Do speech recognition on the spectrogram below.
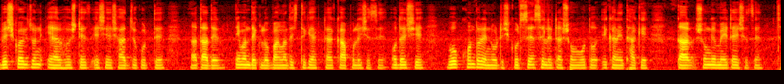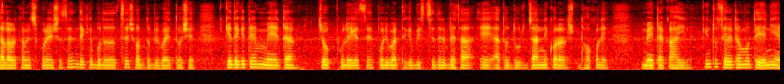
বেশ কয়েকজন এয়ার হোস্টেস এসে সাহায্য করতে তাদের। এমন দেখল, বাংলাদেশ থেকে একটা কাপল এসেছে। ওদের সে বহুক্ষণ ধরে নোটিশ করছে, ছেলেটা সম্ভবত এখানে থাকে। তার সঙ্গে মেয়েটা এসেছে, সালোয়ার কামিজ পরে এসেছে, দেখে বোঝা যাচ্ছে সদ্য বিবাহিত সে। কেটে কেটে মেয়েটার চোখ ফুলে গেছে, পরিবার থেকে বিচ্ছেদের ব্যথা এ এত দূর জার্নি করার ধকলে মেয়েটা কাহিল। কিন্তু ছেলেটার মধ্যে এ নিয়ে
